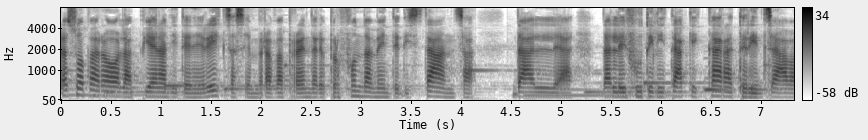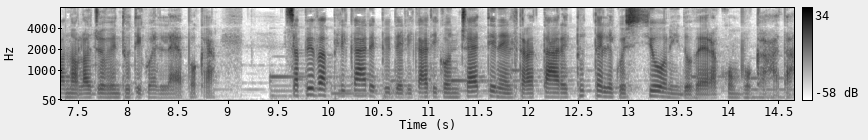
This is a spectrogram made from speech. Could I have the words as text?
La sua parola, piena di tenerezza, sembrava prendere profondamente distanza dalle, dalle futilità che caratterizzavano la gioventù di quell'epoca. Sapeva applicare più delicati concetti nel trattare tutte le questioni dove era convocata,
